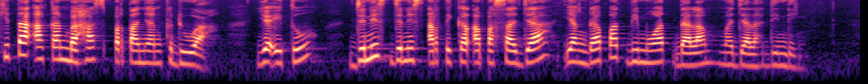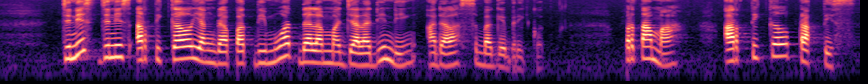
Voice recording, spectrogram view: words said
kita akan bahas pertanyaan kedua, yaitu jenis-jenis artikel apa saja yang dapat dimuat dalam majalah dinding. Jenis-jenis artikel yang dapat dimuat dalam majalah dinding adalah sebagai berikut. Pertama, artikel praktis,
